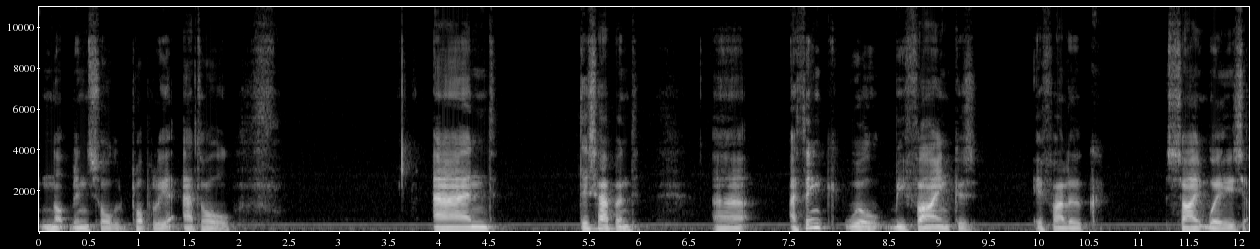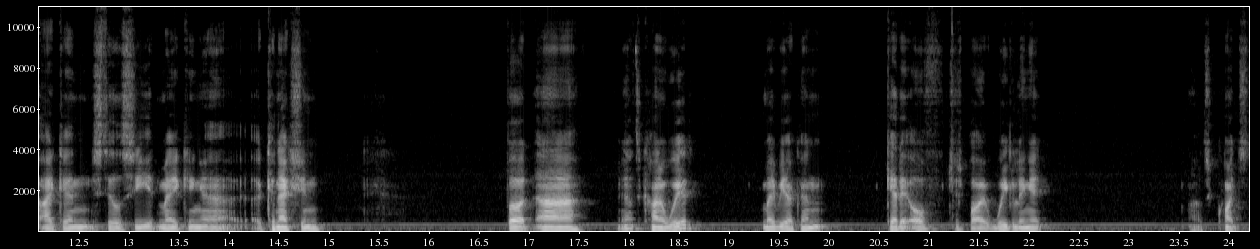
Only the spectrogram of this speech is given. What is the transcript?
not been soldered properly at all. And this happened. Uh, I think we'll be fine because if I look sideways I can still see it making a, a connection. But uh, yeah it's kind of weird. Maybe I can get it off just by wiggling it. That's quite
